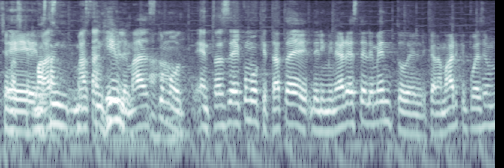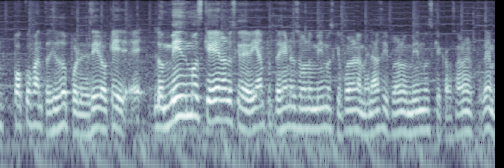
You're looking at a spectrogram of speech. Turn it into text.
Sí, más eh, más más, tan- más tangible, tangible. más Ajá. como, entonces él como que trata de, de eliminar este elemento del calamar que puede ser un poco fantasioso por decir, ok, eh, los mismos que eran los que debían protegernos son los mismos que fueron la amenaza y fueron los mismos que causaron el problema.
